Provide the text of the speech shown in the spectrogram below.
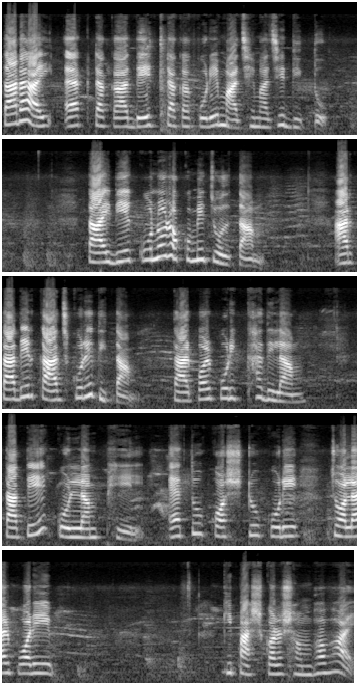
তারাই এক টাকা, দেড় টাকা করে মাঝে মাঝে দিত। তাই দিয়ে কোনো রকমে চলতাম। আর তাদের কাজ করে দিতাম। তারপর পরীক্ষা দিলাম। তাতে করলাম ফেল। এত কষ্ট করে চলার পরে কি পাশ করা সম্ভব হয়?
